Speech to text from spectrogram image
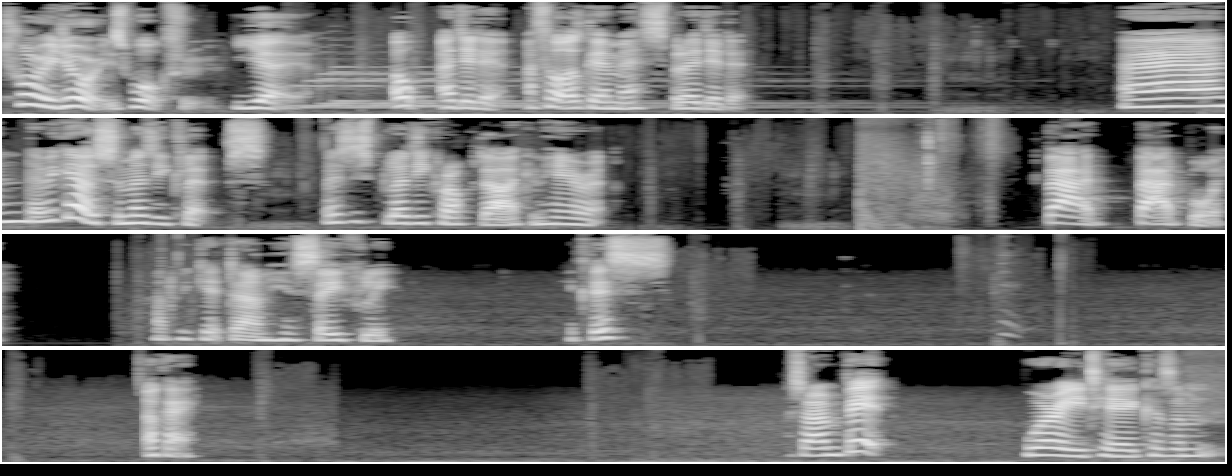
Toridori's walkthrough. Yeah. Oh, I did it. I thought I was going to miss, but I did it. And there we go, some Uzi clips. Where's this bloody crocodile? I can hear it. Bad, bad boy. How do we get down here safely? Like this? Okay. So I'm a bit worried here because I'm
